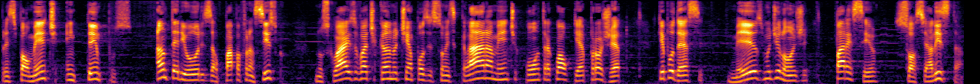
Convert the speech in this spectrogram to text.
principalmente em tempos anteriores ao Papa Francisco, nos quais o Vaticano tinha posições claramente contra qualquer projeto que pudesse, mesmo de longe, parecer socialista.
